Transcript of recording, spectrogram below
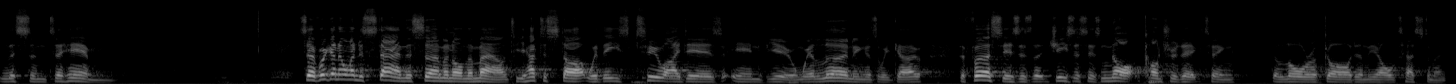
listen to him. So, if we're going to understand the Sermon on the Mount, you have to start with these two ideas in view, and we're learning as we go. The first is, is that Jesus is not contradicting the law of God in the Old Testament,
